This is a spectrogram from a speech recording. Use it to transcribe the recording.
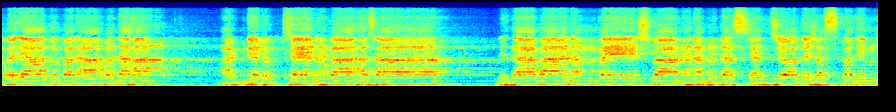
प्रजातु परावतः अग्निरुक्षेण वाहसा ऋतावानम् वैश्वानरमृतस्य ज्योतिषस्पतिम्।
